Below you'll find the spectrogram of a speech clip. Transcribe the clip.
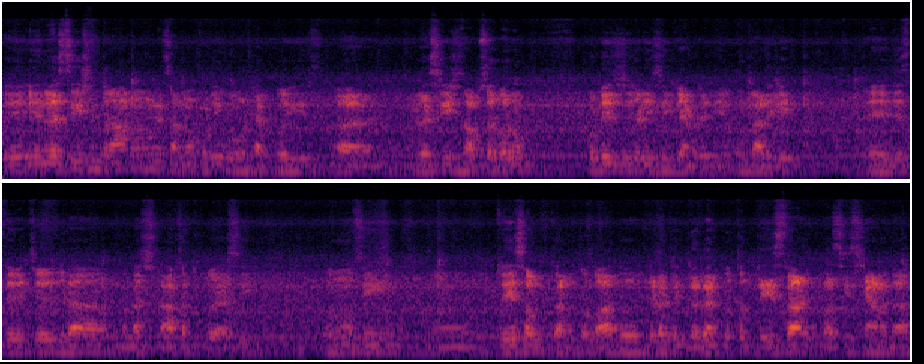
ਤੇ ਇਨਵੈਸਟੀਗੇਸ਼ਨ ਦੌਰਾਨ ਉਹਨਾਂ ਨੇ ਸਾਨੂੰ ਥੋੜੀ ਹੋਰ ਹੈਲਪ ਹੋਈ ਇਨਵੈਸਟੀਗੇਸ਼ਨ ਅਫਸਰ ਵੱਲੋਂ ਫੁਟੇਜ ਜਿਹੜੀ ਸੀ ਕੈਮਰੇ ਦੀ, ਉਹ ਨਿਕਾਲੀ ਗਈ। ਤੇ ਜਿਸ ਦੇ ਵਿੱਚ ਜਿਹੜਾ ਬੰਦਾ ਸ਼ਨਾਖਤ ਹੋਇਆ ਸੀ ਉਹਨੂੰ ਅਸੀਂ ਟ੍ਰੇਸ ਆਊਟ ਕਰਨ ਤੋਂ ਬਾਅਦ ਜਿਹੜਾ ਕਿ ਗਗਨ ਪੁੱਤਰ ਦੇਸਰਾਜ ਵਾਸੀ ਸਿਆਣਾ ਦਾ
